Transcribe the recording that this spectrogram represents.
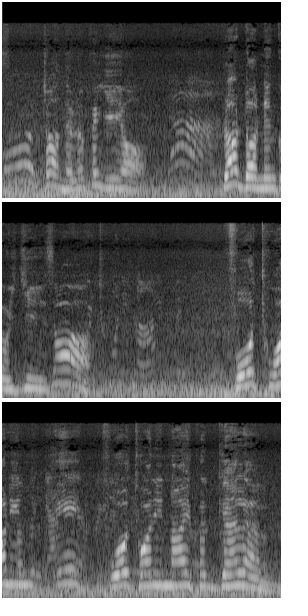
Oh, John, they're looking you. Yeah. Blood don't go years, ah. 429 428 429 eh, per gallon.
